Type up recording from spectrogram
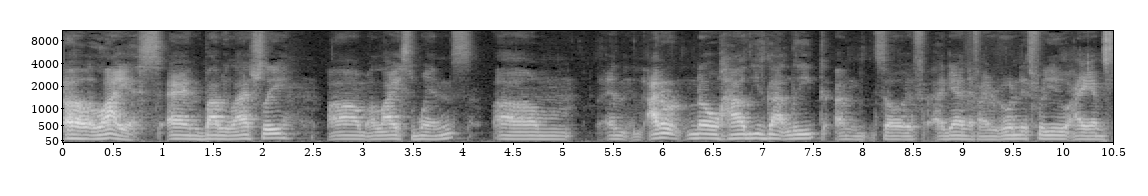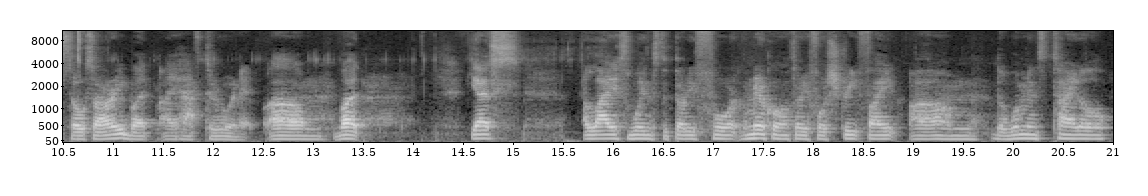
uh, Elias and Bobby Lashley. Um, Elias wins. Um, and I don't know how these got leaked. Um, so if again, if I ruin this for you, I am so sorry, but I have to ruin it. Um, but yes, Elias wins the 34, the Miracle on 34th Street fight. Um, the women's title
